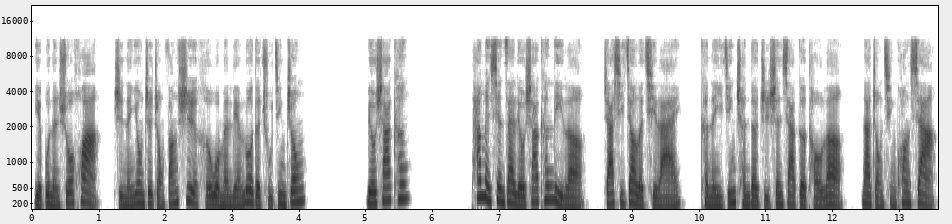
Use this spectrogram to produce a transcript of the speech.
也不能说话。只能用这种方式和我们联络的处境中，流沙坑。他们现在流沙坑里了。扎西叫了起来，可能已经沉得只剩下个头了。那种情况下，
